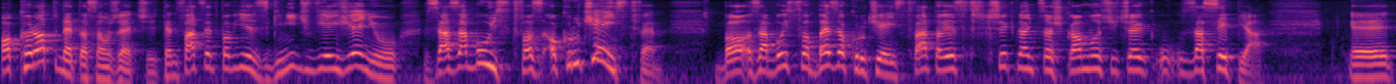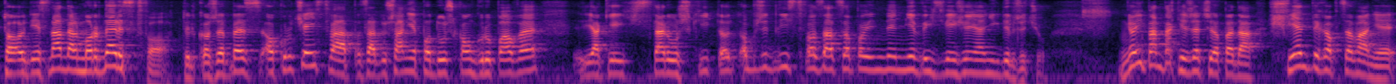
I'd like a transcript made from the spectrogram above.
okropne to są rzeczy. Ten facet powinien zgnić w więzieniu za zabójstwo z okrucieństwem. Bo zabójstwo bez okrucieństwa to jest wstrzyknąć coś komuś i człowiek zasypia. E, to jest nadal morderstwo, tylko że bez okrucieństwa, zaduszanie poduszką grupowe jakiejś staruszki, to obrzydlistwo, za co powinny nie wyjść z więzienia nigdy w życiu. No i pan takie rzeczy opada. Świętych obcowanie.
